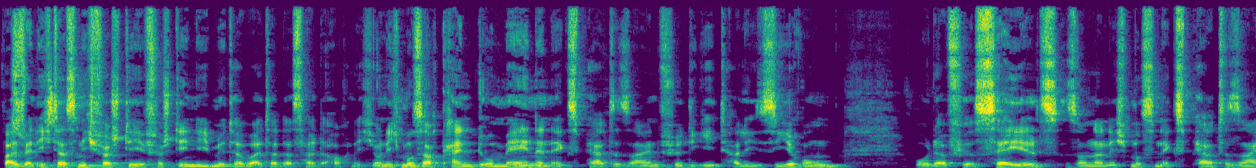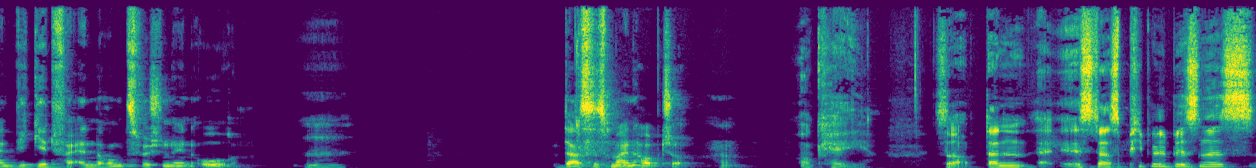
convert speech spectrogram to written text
Weil wenn ich das nicht verstehe, verstehen die Mitarbeiter das halt auch nicht. Und ich muss auch kein Domänenexperte sein für Digitalisierung oder für Sales, sondern ich muss ein Experte sein, wie geht Veränderung zwischen den Ohren. Mhm. Das ist mein Hauptjob. Okay. So, dann äh, ist das People-Business,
